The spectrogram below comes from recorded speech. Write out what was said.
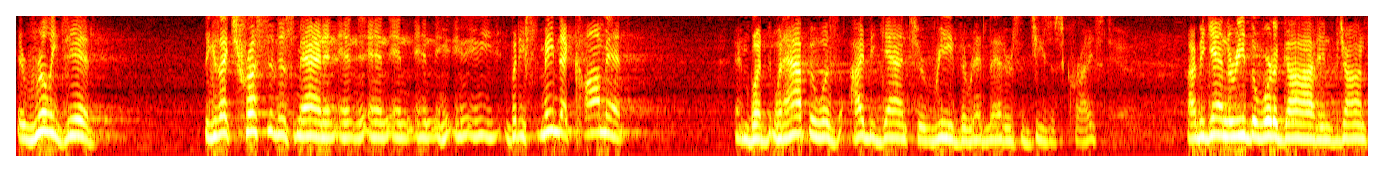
It really did because I trusted this man, and, and, and, and, but he made that comment. And but what happened was I began to read the red letters of Jesus Christ. I began to read the Word of God in John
